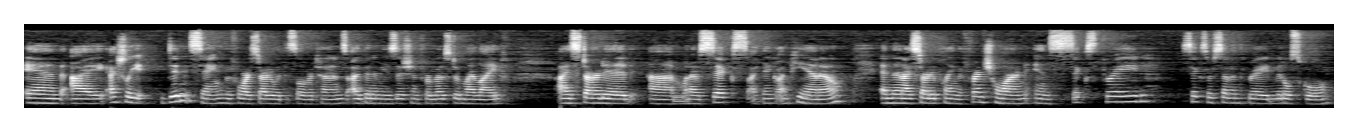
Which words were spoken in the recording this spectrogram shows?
And I actually didn't sing before I started with the Silver Tones. I've been a musician for most of my life. I started um, when I was six, I think, on piano, and then I started playing the French horn in sixth grade, sixth or seventh grade, middle school.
